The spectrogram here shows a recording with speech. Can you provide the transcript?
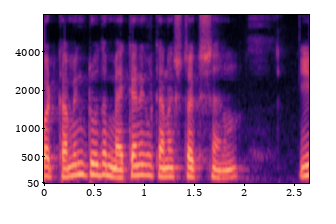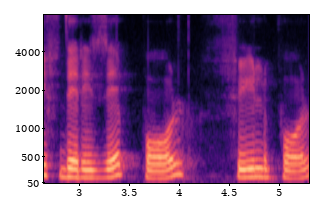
but coming to the mechanical construction if there is a pole field pole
